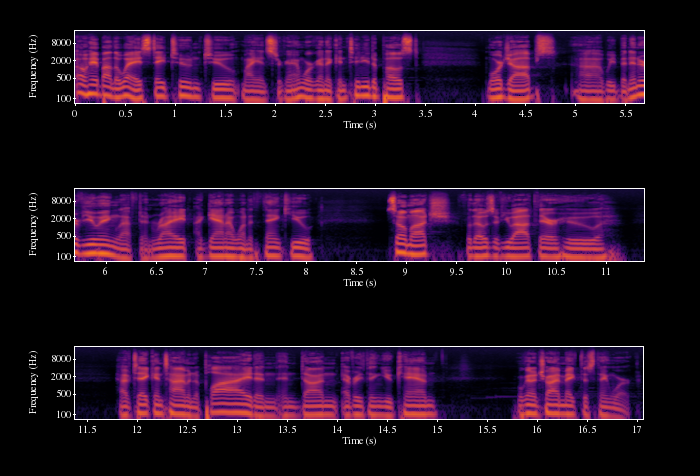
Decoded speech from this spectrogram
Oh, hey, by the way, stay tuned to my Instagram. We're going to continue to post more jobs. Uh, we've been interviewing left and right. Again, I want to thank you so much for those of you out there who have taken time and applied and, and done everything you can. We're going to try and make this thing work.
